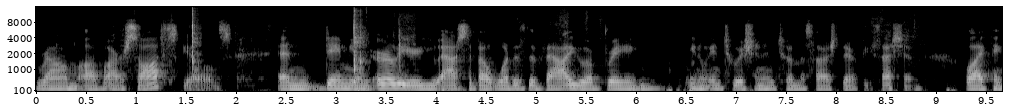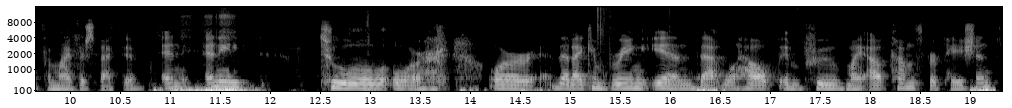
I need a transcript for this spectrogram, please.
realm of our soft skills. And Damien, earlier you asked about what is the value of bringing, you know, intuition into a massage therapy session. Well, I think from my perspective, and any tool or or that I can bring in that will help improve my outcomes for patients,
